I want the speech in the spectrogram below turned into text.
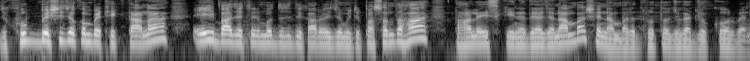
যে খুব বেশি যে কমবে ঠিক তা না। এই বাজেটের মধ্যে যদি কারও এই জমিটি পছন্দ হয়, তাহলে স্ক্রিনে দেওয়া যে নাম্বার সেই নাম্বারে দ্রুত যোগাযোগ করবেন।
